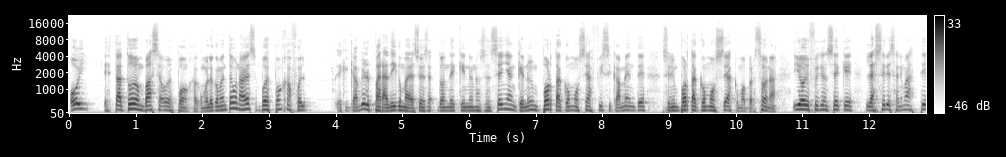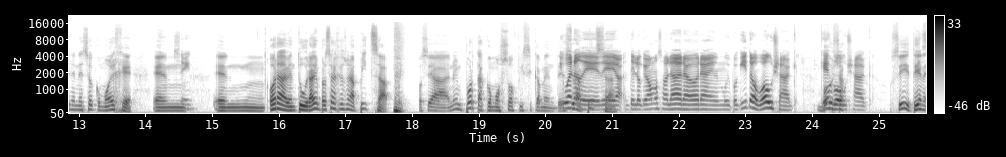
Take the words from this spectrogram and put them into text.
hoy está todo en base a Bob Esponja. Como le comentaba una vez, Bob Esponja fue el que cambió el paradigma de la ciencia, donde que nos enseñan que no importa cómo seas físicamente, sino importa cómo seas como persona. Y hoy fíjense que las series animadas tienen eso como eje. En, Sí. en Hora de Aventura hay un personaje que es una pizza. O sea, no importa cómo sos físicamente. Y es bueno, una de, pizza. de, de lo que vamos a hablar ahora en muy poquito, Bojack. ¿Qué es Bojack. Bojack? Sí, tiene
